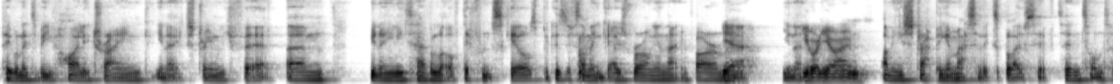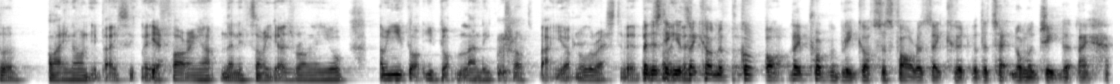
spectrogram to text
people need to be highly trained. You know, extremely fit. Um, you know, you need to have a lot of different skills because if something goes wrong in that environment, yeah, you know, you're on your own. I mean, you're strapping a massive explosive to, onto a plane, aren't you? Basically, Yeah. firing up, and then if something goes wrong, and you're, I mean, you've got you've got landing control to back you up and all the rest of it. But the thing is, they kind of got, they probably got as far as they could with the technology that they ha-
